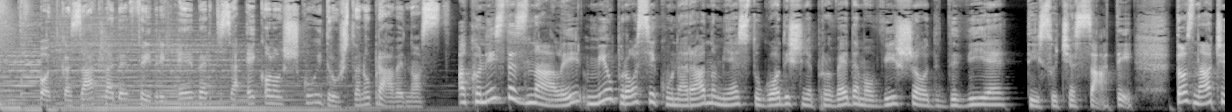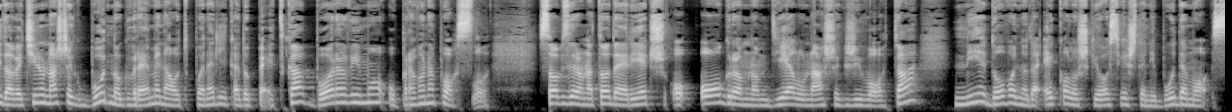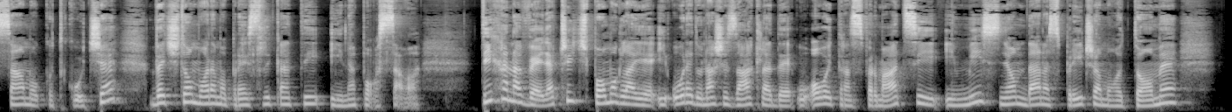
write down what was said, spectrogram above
podcast zaklade Friedrich Ebert za ekološku i društvenu pravednost. Ako niste znali, mi u prosjeku na radnom mjestu godišnje provedemo više od dvije sati. To znači da većinu našeg budnog vremena od ponedjeljka do petka boravimo upravo na poslu. S obzirom na to da je riječ o ogromnom dijelu našeg života, nije dovoljno da ekološki osvješteni budemo samo kod kuće, već to moramo preslikati i na posao. Tihana Veljačić pomogla je i uredu naše zaklade u ovoj transformaciji i mi s njom danas pričamo o tome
